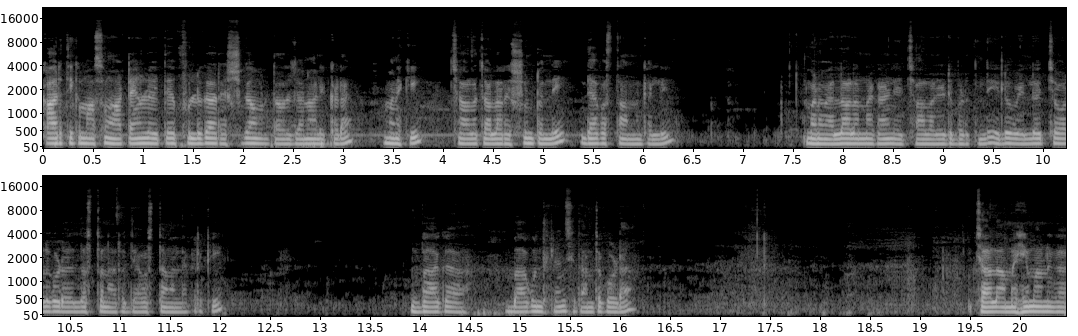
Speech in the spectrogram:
కార్తీక మాసం ఆ టైంలో అయితే ఫుల్గా రష్గా ఉంటారు జనాలు ఇక్కడ మనకి. చాలా చాలా రష్ ఉంటుంది దేవస్థానానికి వెళ్ళి మనం వెళ్ళాలన్నా కానీ చాలా లేట్ పడుతుంది. ఇల్లు వెళ్ళొచ్చే వాళ్ళు కూడా వెళ్ళొస్తున్నారు దేవస్థానం దగ్గరికి. బాగా బాగుంది ఫ్రెండ్స్ ఇదంతా కూడా. చాలా మహిమానుగా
